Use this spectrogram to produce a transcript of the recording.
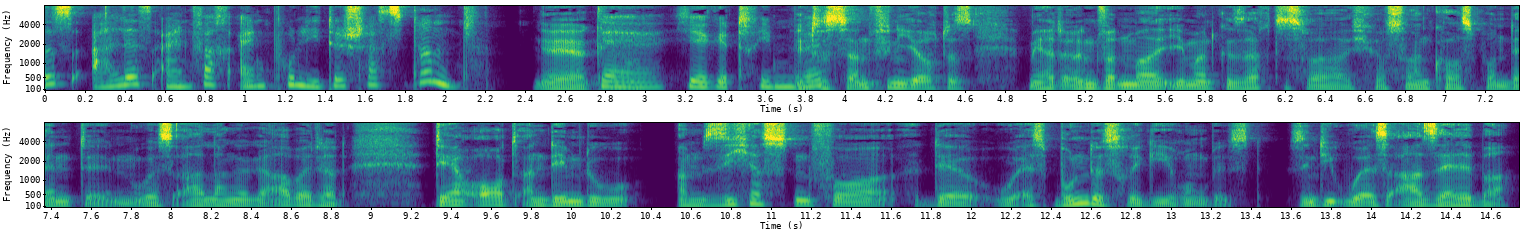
ist alles einfach ein politischer Stunt. Ja, ja, der hier getrieben wird. Interessant finde ich auch, dass mir hat irgendwann mal jemand gesagt, das war, ich glaube, es war ein Korrespondent, der in den USA lange gearbeitet hat. Der Ort, an dem du am sichersten vor der US-Bundesregierung bist, sind die USA selber.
